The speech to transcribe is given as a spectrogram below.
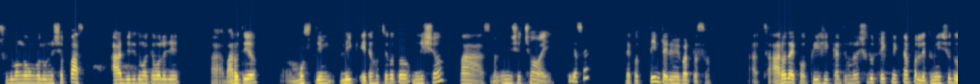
শুধু বঙ্গভঙ্গ বললে উনিশশো পাঁচ। আর যদি তোমাকে বলে যে ভারতীয়, মুসলিম লীগ, এটা হচ্ছে কত? উনিশশো পাঁচ মানে উনিশশো ছয়, ঠিক আছে? দেখো, তিনটাই তুমি পারতেছো। আচ্ছা আরও দেখো, প্রিয় শিক্ষার্থী শুধু টেকনিক না পারলে তুমি শুধু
